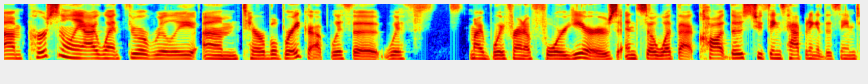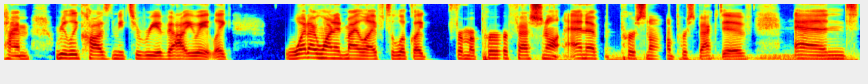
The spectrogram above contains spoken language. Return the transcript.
um, personally, I went through a really um, terrible breakup with a with my boyfriend of four years. And so what that caught those two things happening at the same time really caused me to reevaluate like what I wanted my life to look like from a professional and a personal perspective and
